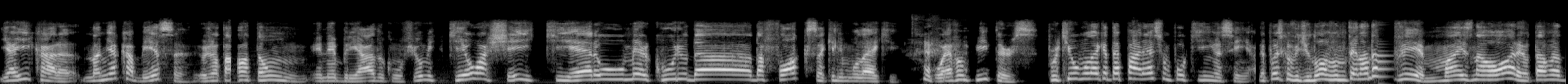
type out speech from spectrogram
E aí, cara, na minha cabeça, eu já tava tão enebriado com o filme que eu achei que era o Mercúrio da, da Fox, aquele moleque o Evan Peters. Porque o moleque até parece um pouquinho assim. Depois que eu vi de novo, não tem nada a ver. Mas na hora eu tava,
